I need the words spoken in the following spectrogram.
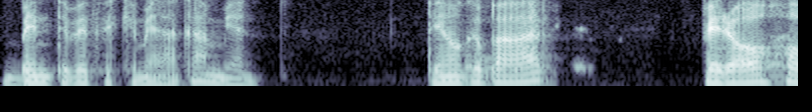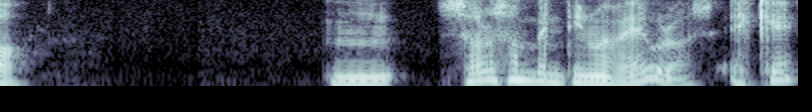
20 veces que me la cambian. Tengo que pagar, pero ojo, mm, solo son 29 euros. Es que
